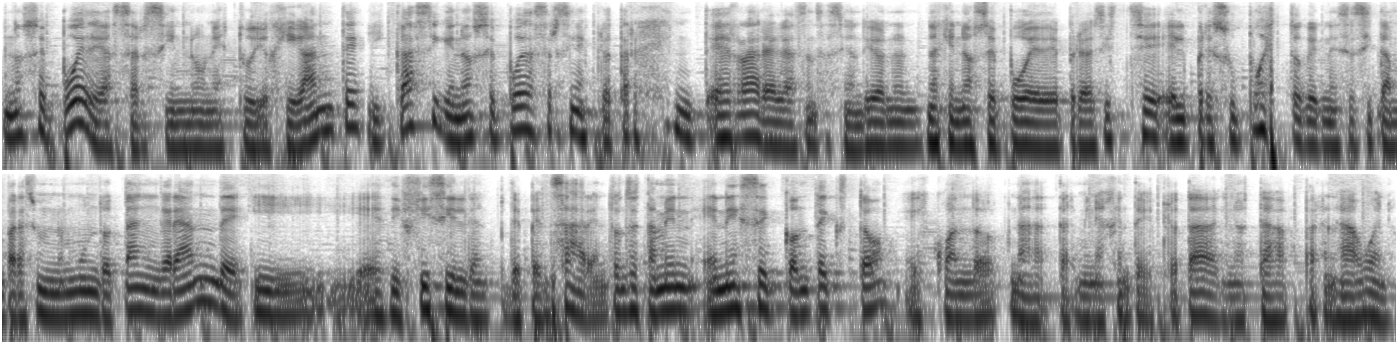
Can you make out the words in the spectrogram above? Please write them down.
no se puede hacer sin un estudio gigante y casi que no se puede hacer sin explotar gente. Es rara la sensación, digo, no, es que no se puede, pero decís, che, el presupuesto que necesitan para hacer un mundo tan grande y es difícil de, de pensar. Entonces también en ese contexto cuando nada, termina gente explotada que no está para nada bueno.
